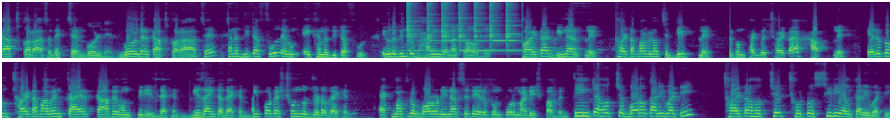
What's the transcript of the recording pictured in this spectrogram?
কাজ করা আছে দেখছেন? গোল্ডেন গোল্ডের কাজ করা আছে। এখানে দুইটা ফুল এবং এখানে দুইটা ফুল। এগুলো কিন্তু ভাঙবে না সহজে। ছয়টা ডিনার প্লেট ছয়টা পাবেন হচ্ছে ডিপ প্লেট এরকম থাকবে ছয়টা হাফ প্লেট এরকম ছয়টা পাবেন চায়ের কাপ এবং পিরিজ দেখেন ডিজাইনটা দেখেন। বিপটের সৌন্দর্যটা দেখেন। একমাত্র বড় ডিনার সেটে এরকম কোরমা ডিশ পাবেন। তিনটা হচ্ছে বড় কারিবাটি ছয়টা হচ্ছে ছোট সিরিয়াল কারিবাটি।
